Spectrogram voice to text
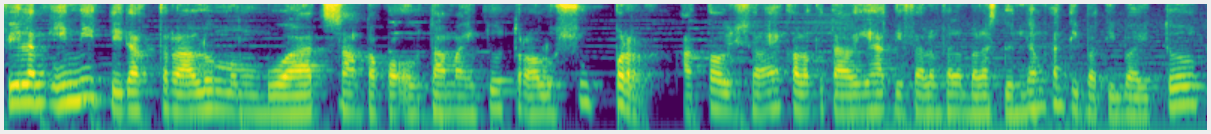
film ini tidak terlalu membuat sang tokoh utama itu terlalu super atau misalnya kalau kita lihat di film-film balas dendam kan tiba-tiba itu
